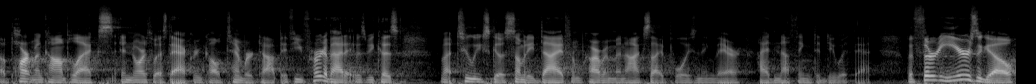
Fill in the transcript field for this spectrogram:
apartment complex in northwest Akron called Timbertop. If you've heard about it, it was because about two weeks ago somebody died from carbon monoxide poisoning there. I had nothing to do with that. But 30 years ago,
